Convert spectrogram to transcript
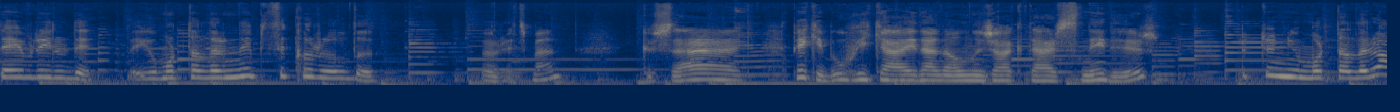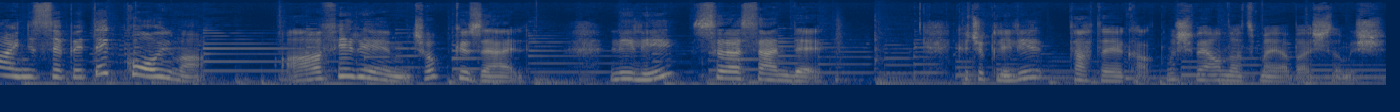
devrildi ve yumurtaların hepsi kırıldı. Öğretmen, güzel. Peki bu hikayeden alınacak ders nedir? Bütün yumurtaları aynı sepete koyma. Aferin, çok güzel. Lili, sıra sende. Küçük Lili tahtaya kalkmış ve anlatmaya başlamış.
